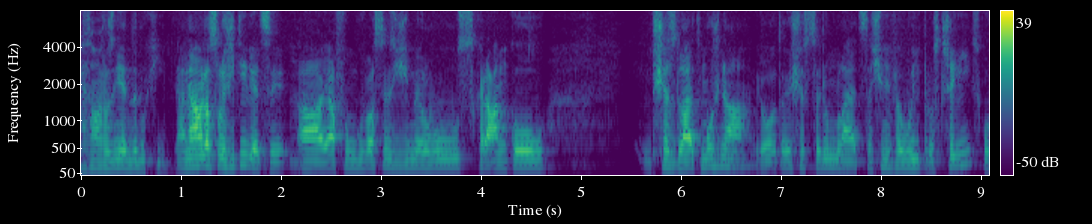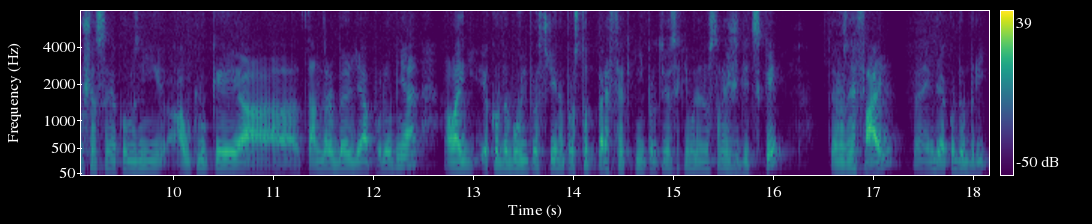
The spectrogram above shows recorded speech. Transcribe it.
Já to mám hrozně jednoduchý. Já nemám na složitý věci a já funguji vlastně s Gmailovou schránkou 6 let možná, jo, takže 6-7 let, stačí mi webový prostředí, zkoušel jsem jako různý Outlooky a Thunderbirdy a podobně, ale jako webový prostředí je naprosto perfektní, protože se k němu nedostaneš vždycky, to je hrozně fajn, to je někdy jako dobrý.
